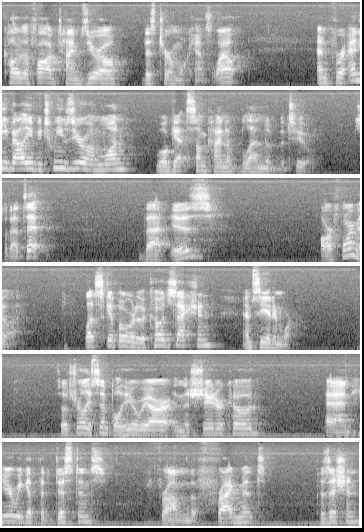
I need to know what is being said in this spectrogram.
color of the fog times 0, this term will cancel out. And for any value between 0 and 1, we'll get some kind of blend of the two. So that's it. That is our formula. Let's skip over to the code section and see it in work. So it's really simple. Here we are in the shader code, and here we get the distance from the fragment position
